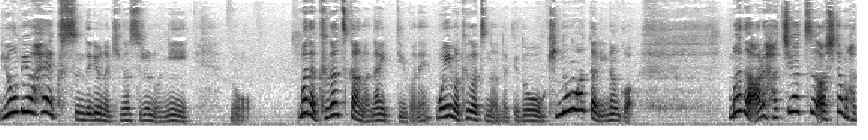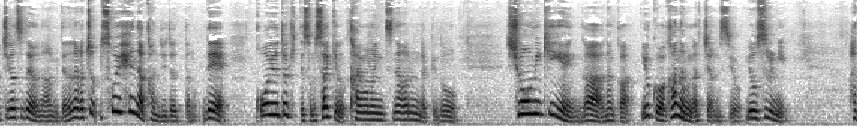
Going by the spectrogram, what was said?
曜日は早く進んでるような気がするのにのまだ9月感がないっていうかねもう今9月なんだけど昨日あたりなんかまだあれ8月明日も8月だよなみたいななんかちょっとそういう変な感じだったのでこういう時ってそのさっきの買い物につながるんだけど賞味期限がなんかよく分かんなくなっちゃうんですよ。要するに8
